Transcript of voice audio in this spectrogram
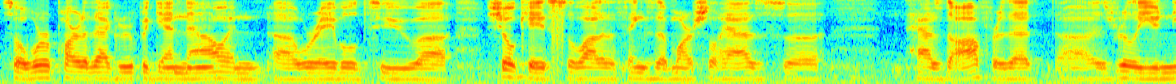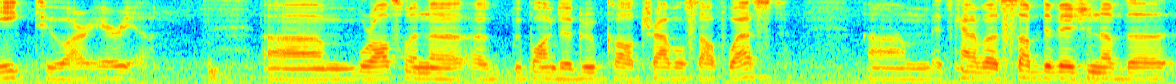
so we're a part of that group again now, and uh, we're able to uh, showcase a lot of the things that Marshall has has to offer that uh, is really unique to our area. Um, we're also in a, a, we belong to a group called Travel Southwest. Um, it's kind of a subdivision of the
